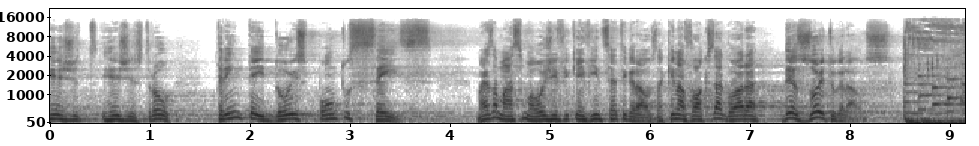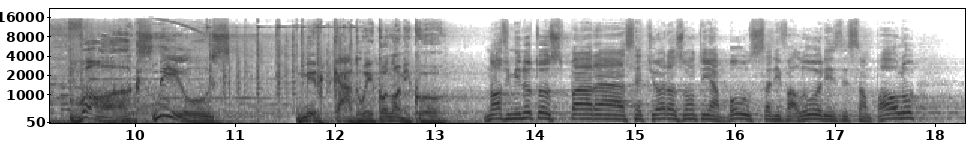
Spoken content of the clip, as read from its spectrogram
registrou 32,6. Mas a máxima hoje fica em 27 graus. Aqui na Vox agora, 18 graus. Vox News. Mercado Econômico. Nove minutos para sete horas. Ontem a Bolsa de Valores de São Paulo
